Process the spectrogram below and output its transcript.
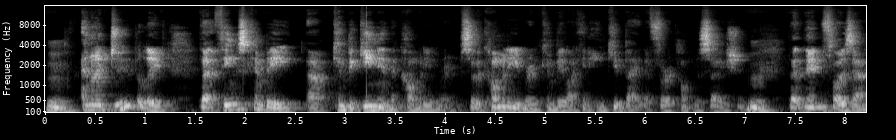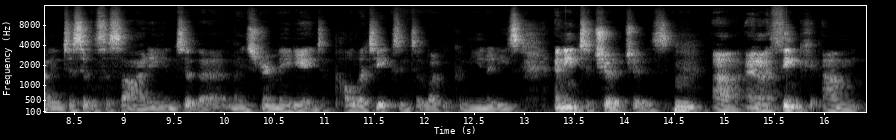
Mm. And I do believe that things can be uh, can begin in the comedy room. So the comedy room can be like an incubator for a conversation Mm. that then flows out into civil society, into the mainstream media, into politics, into local communities, and into churches. Mm. Uh, and I think um,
